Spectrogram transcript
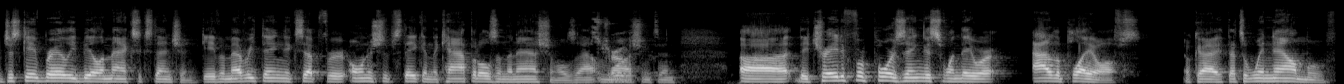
just gave Bradley Beal a max extension, gave him everything except for ownership stake in the Capitals and the Nationals out in true. Washington. Uh, they traded for Porzingis when they were out of the playoffs. Okay, that's a win now move.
